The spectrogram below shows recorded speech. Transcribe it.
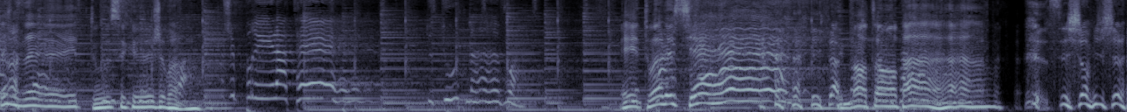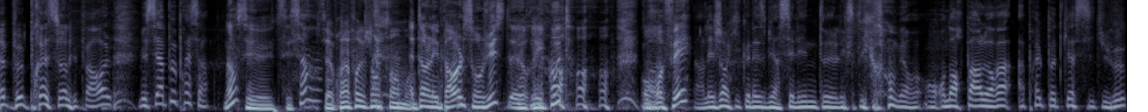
Tout ce que je vois. Je prie la terre de toute ma voix. Et toi le ciel, tu m'entends pas. C'est Jean-Michel à peu près sur les paroles, mais c'est à peu près ça. Non, c'est c'est ça. hein. C'est la première fois que je l'entends, moi. Attends, les paroles sont justes. euh, réécoute. On Non. refait. Alors, les gens qui connaissent bien Céline te l'expliqueront, mais on, on en reparlera après le podcast si tu veux.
